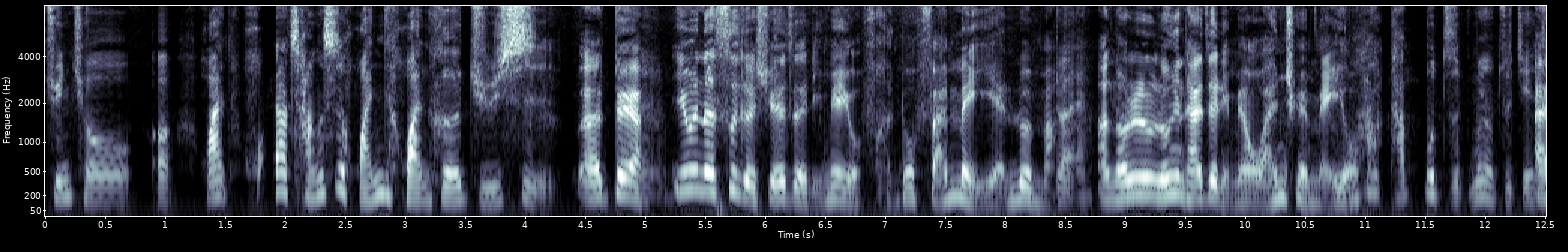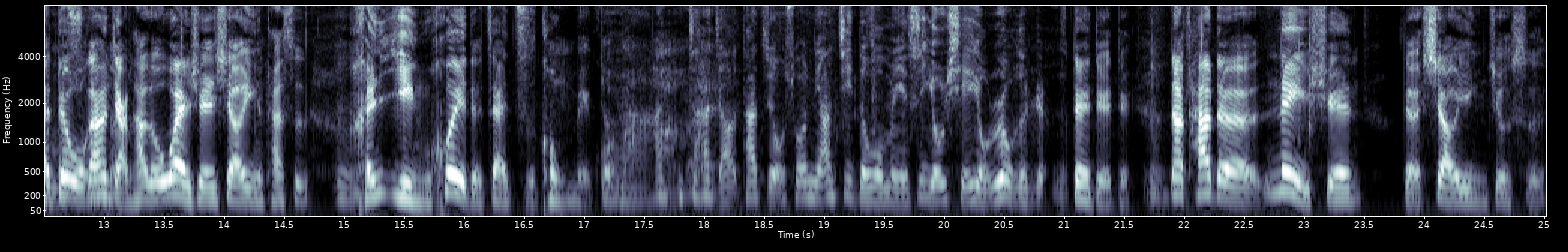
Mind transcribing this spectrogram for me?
寻求呃缓缓，要尝试缓缓和局势。呃，对啊，嗯、因为那四个学者里面有很多反美言论嘛。对啊，龙龙应台这里面完全没有嘛。他他不直没有直接。哎，对我刚刚讲他的外宣效应，他是很隐晦的在指控美国嘛。嗯、他他只要他只有说，你要记得我们也是有血有肉的人。对对对，嗯、那他的内宣的效应就是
